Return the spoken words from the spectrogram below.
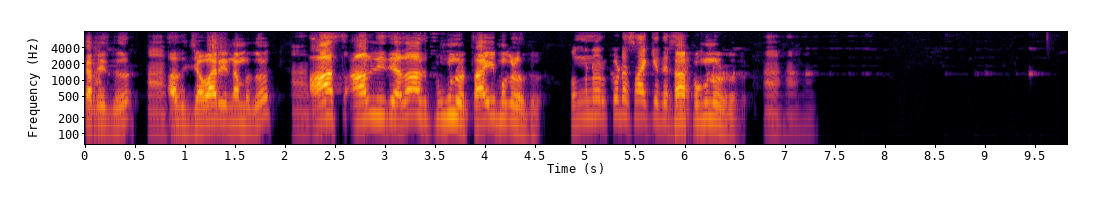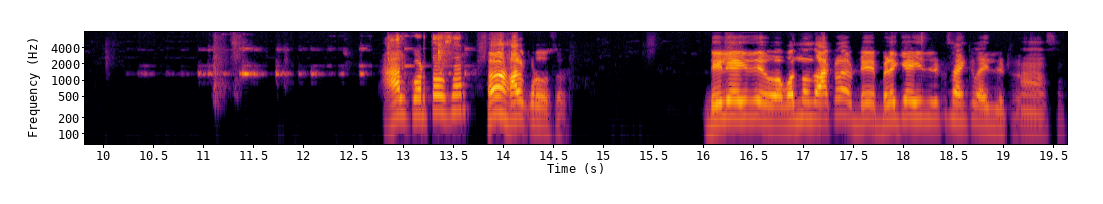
ಕರ್ರಿದ್ದು ಹಾ ಅದು ಜವಾರಿ ನಮ್ಮದು ಹಾ. ಆ ಇದೆಯಲ್ಲ ಅದು ಪುಂಗನೂರು ತಾಯಿ ಮಗಳದು ಪುಂಗನೂರ್ ಕೂಡ ಸಾಕಿದ್ರಿ ಹಾ ಸರ್? ಪುಂಗನೂರು ಹಾ ಹಾ ಹಾ. ಹಾಲ್ ಕೊಡ್ತಾವ ಸರ್? ಹಾ ಹಾಲು ಕೊಡೋದು ಸರ್. ಡೈಲಿ ಐದು ಒಂದೊಂದು ಆಕಳ ಬೆಳಗ್ಗೆ ಐದು ಲೀಟರ್ ಸಾಯಂಕಾಲ ಐದು ಲೀಟರ್. ಹಾ ಸರ್.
